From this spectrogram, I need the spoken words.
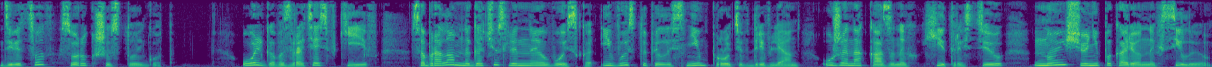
946 год. Ольга, возвратясь в Киев, собрала многочисленное войско и выступила с ним против древлян, уже наказанных хитростью, но еще не покоренных силою.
